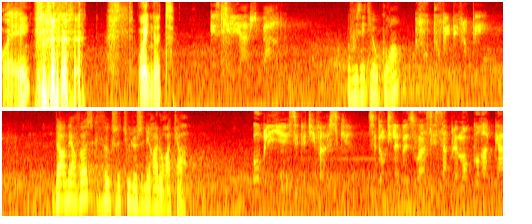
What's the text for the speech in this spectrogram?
Ouais. Why not? Vous étiez au courant? Vous pouvez développer Darner Vosk veut que je tue le général Oraka. Oubliez ce que dit Vosk. Ce dont il a besoin, c'est simplement qu'Oraka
